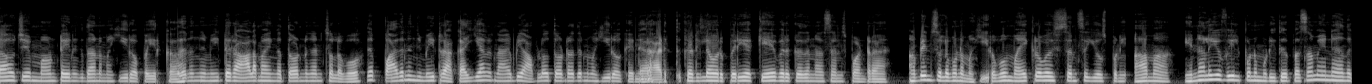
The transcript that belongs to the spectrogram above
லவ் ஜெம் மவுண்டனுக்கு தான் நம்ம ஹீரோ போயிருக்கோம். பதினஞ்சு மீட்டர் ஆழமா இங்க தோண்டுங்கன்னு சொல்லவோ இது பதினஞ்சு மீட்டரா கையால நான் எப்படி அவ்வளவு தோன்றதுன்னு நம்ம ஹீரோ கேட்டேன் அடுத்த கடியில ஒரு பெரிய கேவ் இருக்கிறத நான் சென்ஸ் பண்றேன். அப்படின்னு சொல்லவும் நம்ம ஹீரோவும் மைக்ரோவேவ் சென்ஸை யூஸ் பண்ணி ஆமா என்னாலயும் ஃபீல் பண்ண முடியுது. பசங்க என்ன அந்த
